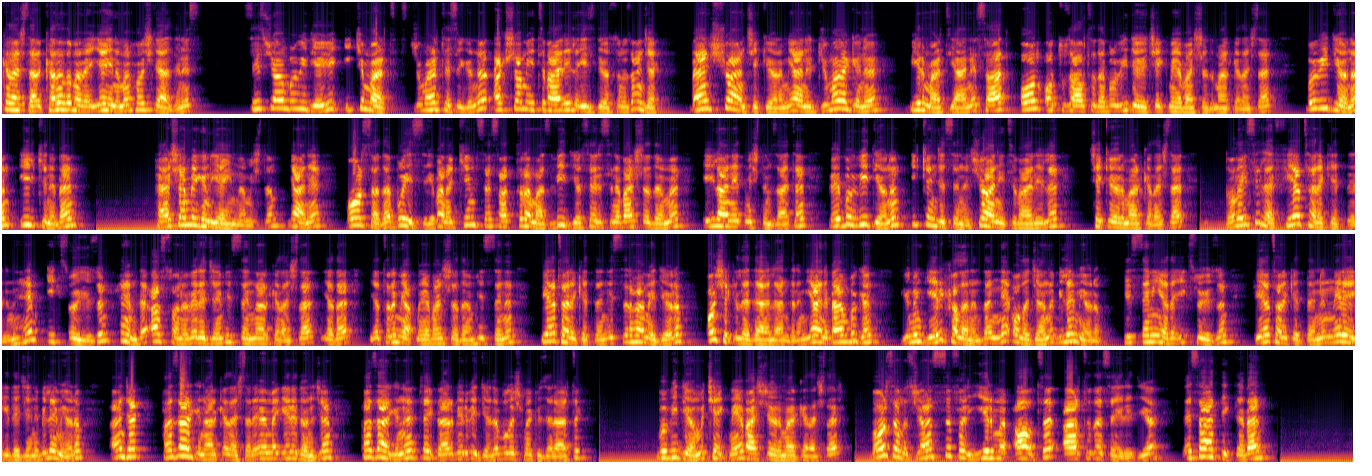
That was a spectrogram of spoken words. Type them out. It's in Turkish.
Arkadaşlar kanalıma ve yayınıma hoş geldiniz. Siz şu an bu videoyu 2 Mart Cumartesi günü akşam itibariyle izliyorsunuz ancak ben şu an çekiyorum yani Cuma günü 1 Mart yani saat 10.36'da bu videoyu çekmeye başladım arkadaşlar. Bu videonun ilkini ben Perşembe günü yayınlamıştım. Yani borsada bu hisseyi bana kimse sattıramaz video serisine başladığımı ilan etmiştim zaten. Ve bu videonun ikincisini şu an itibariyle çekiyorum arkadaşlar. Dolayısıyla fiyat hareketlerinin hem XO100'ün hem de az sonra vereceğim hissenin arkadaşlar ya da yatırım yapmaya başladığım hissenin fiyat hareketlerini istirham ediyorum. O şekilde değerlendirin. Yani ben bugün günün geri kalanında ne olacağını bilemiyorum. Hissenin ya da XO100'ün fiyat hareketlerinin nereye gideceğini bilemiyorum. Ancak pazar günü arkadaşlar evime geri döneceğim. Pazar günü tekrar bir videoda buluşmak üzere artık. Bu videomu çekmeye başlıyorum arkadaşlar. Borsamız şu an 0.26 artıda seyrediyor. Ve saatlikte ben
